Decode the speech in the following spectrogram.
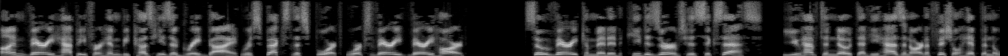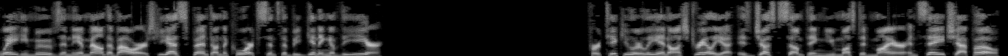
I'm very happy for him because he's a great guy, respects the sport, works very, very hard, so very committed, he deserves his success. You have to note that he has an artificial hip in the way he moves and the amount of hours he has spent on the court since the beginning of the year. Particularly in Australia, is just something you must admire and say chapeau.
